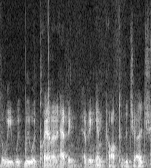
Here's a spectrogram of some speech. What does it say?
so we, we, we would plan on having having him talk to the judge.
